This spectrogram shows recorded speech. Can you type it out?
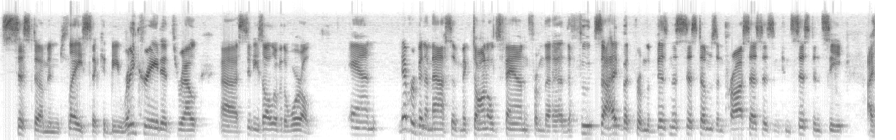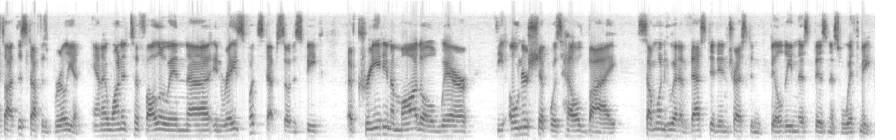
system in place that could be recreated throughout uh, cities all over the world. And never been a massive McDonald's fan from the, the food side, but from the business systems and processes and consistency, I thought this stuff is brilliant. And I wanted to follow in, uh, in Ray's footsteps, so to speak, of creating a model where the ownership was held by someone who had a vested interest in building this business with me.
